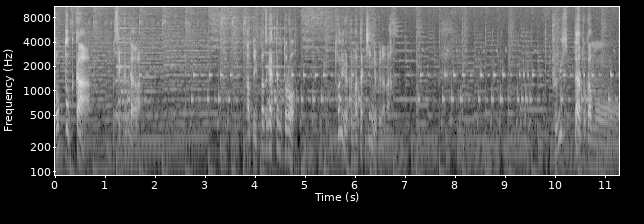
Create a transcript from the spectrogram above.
取っとくか。せっかくだから。あと一発逆転も取ろう。とにかくまた筋力だな。プルヒッターとかも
